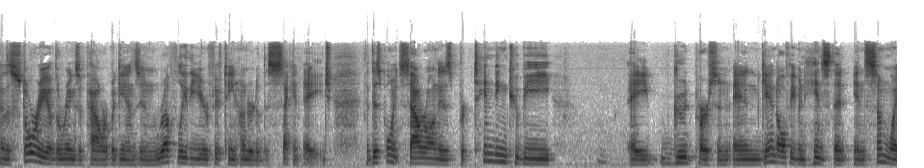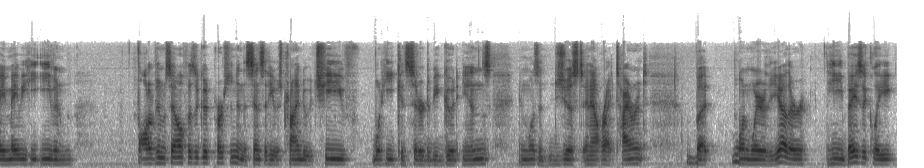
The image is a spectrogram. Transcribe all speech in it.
Now, the story of the Rings of Power begins in roughly the year 1500 of the Second Age. At this point, Sauron is pretending to be a good person, and Gandalf even hints that in some way maybe he even thought of himself as a good person in the sense that he was trying to achieve what he considered to be good ends and wasn't just an outright tyrant. But one way or the other, he basically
